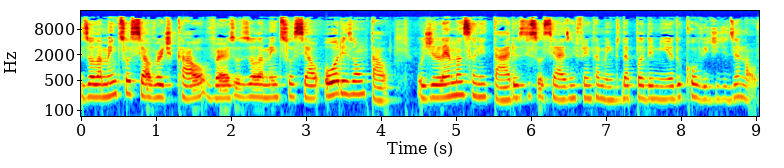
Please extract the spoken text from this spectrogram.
Isolamento Social Vertical versus Isolamento Social Horizontal, os dilemas sanitários e sociais no enfrentamento da pandemia do Covid-19.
